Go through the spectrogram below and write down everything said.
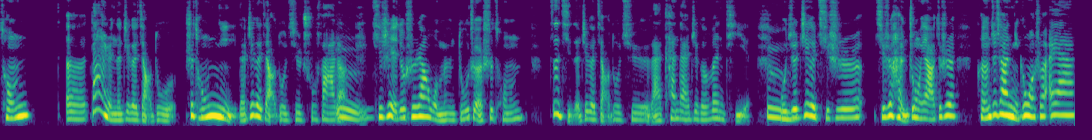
从呃大人的这个角度，是从你的这个角度去出发的。嗯，其实也就是让我们读者是从。自己的这个角度去来看待这个问题，嗯，我觉得这个其实其实很重要。就是可能就像你跟我说，哎呀，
